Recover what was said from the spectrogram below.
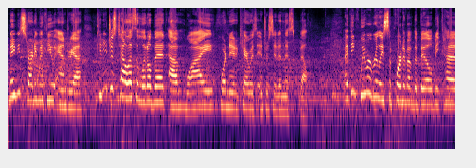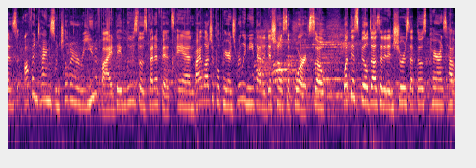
maybe starting with you, Andrea, can you just tell us a little bit um, why coordinated care was interested in this bill? I think we were really supportive of the bill because oftentimes when children are reunified, they lose those benefits, and biological parents really need that additional support. So, what this bill does is it ensures that those parents have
